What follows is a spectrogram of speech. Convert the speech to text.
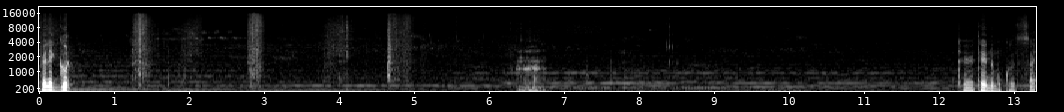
Very good. Ok, thêm được một cuốn sách.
